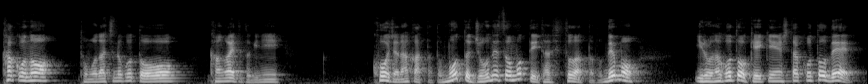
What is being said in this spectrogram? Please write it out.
過去の友達のことを考えた時に、こうじゃなかったと、もっと情熱を持っていた人だったと。でも、いろんなことを経験したことで、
